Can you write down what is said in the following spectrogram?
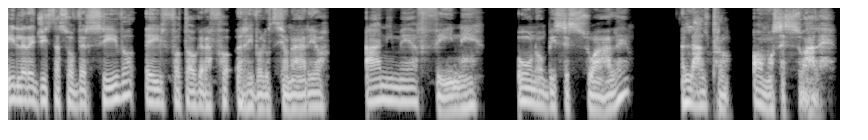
il regista sovversivo e il fotografo rivoluzionario. Anime affini. Uno bisessuale l'altro omosessuale.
